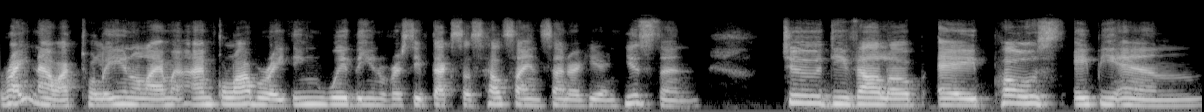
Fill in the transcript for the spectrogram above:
right now, actually, you know, I'm, I'm collaborating with the University of Texas Health Science Center here in Houston to develop a post APN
